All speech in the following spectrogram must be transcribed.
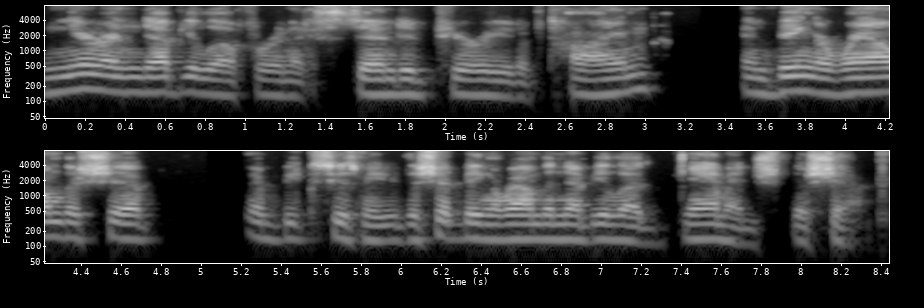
near a nebula for an extended period of time and being around the ship uh, excuse me the ship being around the nebula damaged the ship.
